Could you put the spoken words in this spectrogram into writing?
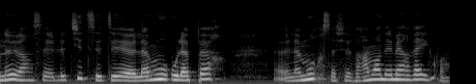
eux. Hein. Le titre, c'était euh, L'amour ou la peur. Euh, l'amour, ça fait vraiment des merveilles, quoi.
